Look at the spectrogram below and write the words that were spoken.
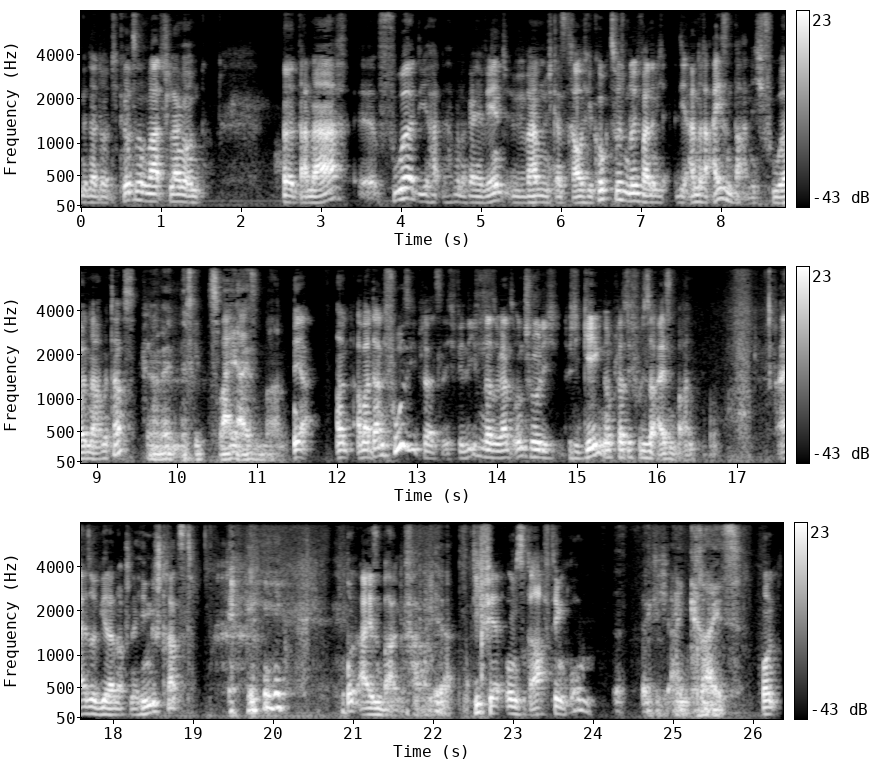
mit einer deutlich kürzeren Warteschlange und äh, danach äh, fuhr, die hat, haben wir noch gar nicht erwähnt, wir haben nämlich ganz traurig geguckt zwischendurch, weil nämlich die andere Eisenbahn nicht fuhr nachmittags. Denn es gibt zwei Eisenbahnen. Ja, und, aber dann fuhr sie plötzlich. Wir liefen da so ganz unschuldig durch die Gegend und plötzlich fuhr diese Eisenbahn. Also wir dann auch schnell hingestratzt und Eisenbahn gefahren. Ja. Die fährt ums Rafting rum. Wirklich ein Kreis. Und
